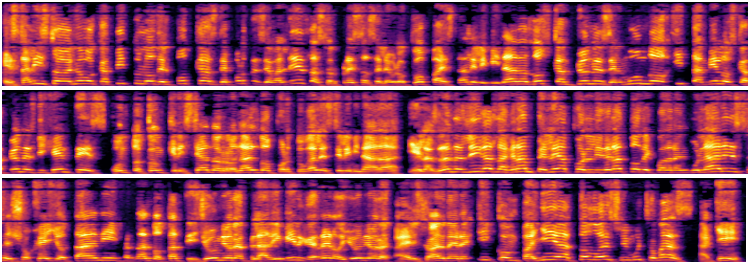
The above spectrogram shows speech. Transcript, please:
Está listo el nuevo capítulo del podcast Deportes de Valdés. Las sorpresas de la Eurocopa están eliminadas. Los campeones del mundo y también los campeones vigentes. Junto con Cristiano Ronaldo, Portugal está eliminada. Y en las grandes ligas, la gran pelea por el liderato de cuadrangulares. Shohei Otani, Fernando Tati Jr., Vladimir Guerrero Jr., Ael Schwarber y compañía. Todo eso y mucho más aquí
